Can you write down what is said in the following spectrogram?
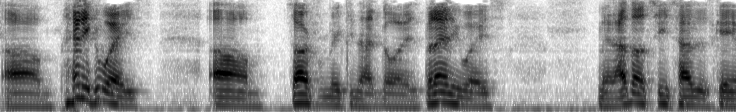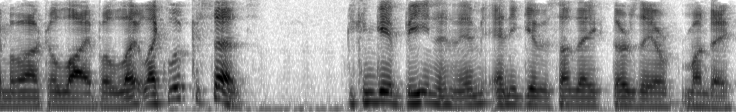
blah. um. Anyways, um, sorry for making that noise, but anyways, man, I thought Chiefs had this game. I'm not gonna lie, but like like Lucas says, you can get beaten in any given Sunday, Thursday, or Monday,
